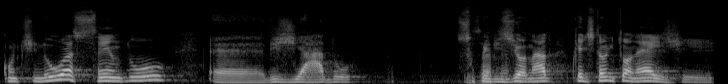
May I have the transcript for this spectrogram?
continua sendo é, vigiado, supervisionado, Exatamente. porque eles estão em tonéis de.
